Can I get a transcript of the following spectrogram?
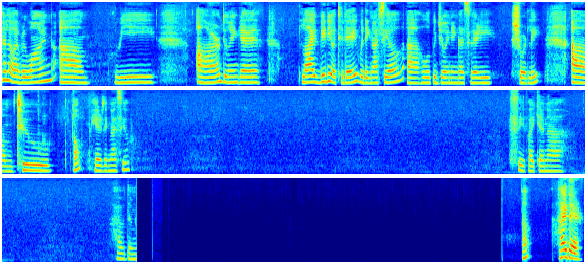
Hello, everyone. Um, we are doing a live video today with Ignacio, uh, who will be joining us very shortly. Um, to oh, here's Ignacio. See if I can uh, have them. Oh, hi there.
